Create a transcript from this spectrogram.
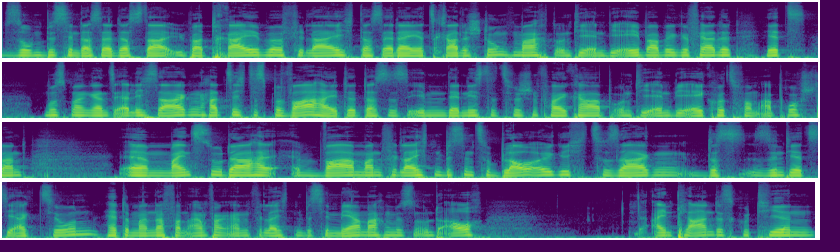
so ein bisschen, dass er das da übertreibe vielleicht, dass er da jetzt gerade stunk macht und die NBA-Bubble gefährdet. Jetzt muss man ganz ehrlich sagen, hat sich das bewahrheitet, dass es eben der nächste Zwischenfall gab und die NBA kurz vorm Abbruch stand. Ähm, meinst du, da war man vielleicht ein bisschen zu blauäugig zu sagen, das sind jetzt die Aktionen? Hätte man da von Anfang an vielleicht ein bisschen mehr machen müssen und auch einen Plan diskutieren,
